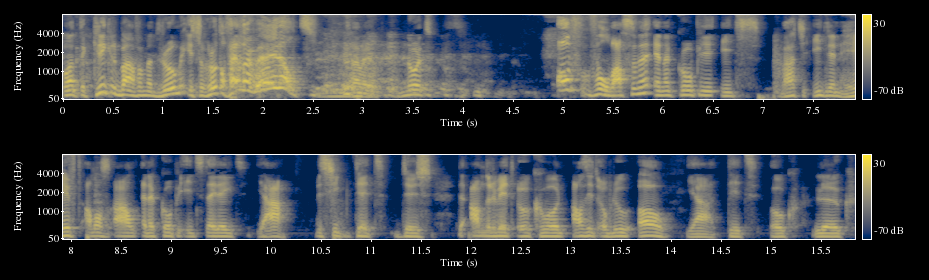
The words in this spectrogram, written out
Want de knikkerbaan van mijn dromen is zo groot als heel de wereld. Nooit. Of volwassenen en dan koop je iets. Wat je, iedereen heeft alles al en dan koop je iets dat je denkt, ja, misschien dit. Dus de ander weet ook gewoon, als het opdoet, oh, ja, dit ook leuk.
